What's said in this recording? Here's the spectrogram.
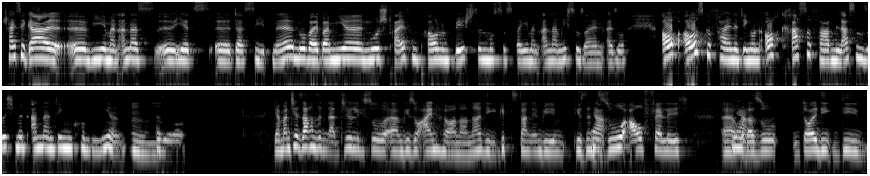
Scheißegal, äh, wie jemand anders, äh, jetzt, äh, das sieht, ne? Nur weil bei mir nur Streifen braun und beige sind, muss das bei jemand anderem nicht so sein. Also, auch ausgefallene Dinge und auch krasse Farben lassen sich mit anderen Dingen kombinieren. Mhm. Also Ja, manche Sachen sind natürlich so äh, wie so Einhörner, ne? Die gibt es dann irgendwie, die sind ja, so auffällig äh, ja. oder so doll, die, die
